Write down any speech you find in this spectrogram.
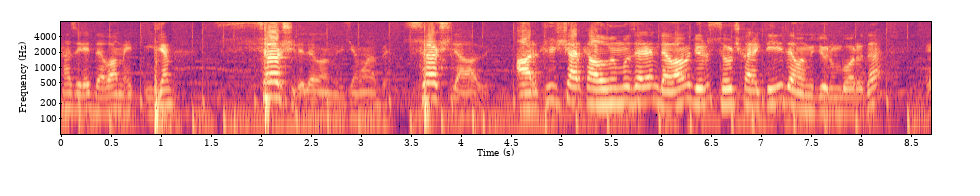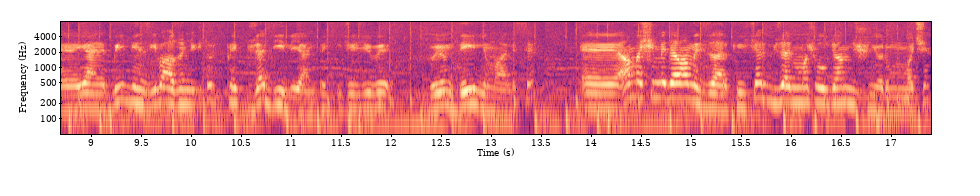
Kaze ile devam etmeyeceğim. Search ile devam edeceğim abi. Search ile abi. Arkadaşlar kaldığımız yerden devam ediyoruz. Search karakteriyle devam ediyorum bu arada. Ee, yani bildiğiniz gibi az önceki tur pek güzel değildi yani. Pek içerici bir bölüm değildi maalesef. Ee, ama şimdi devam edeceğiz arkadaşlar. Güzel bir maç olacağını düşünüyorum bu maçın.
